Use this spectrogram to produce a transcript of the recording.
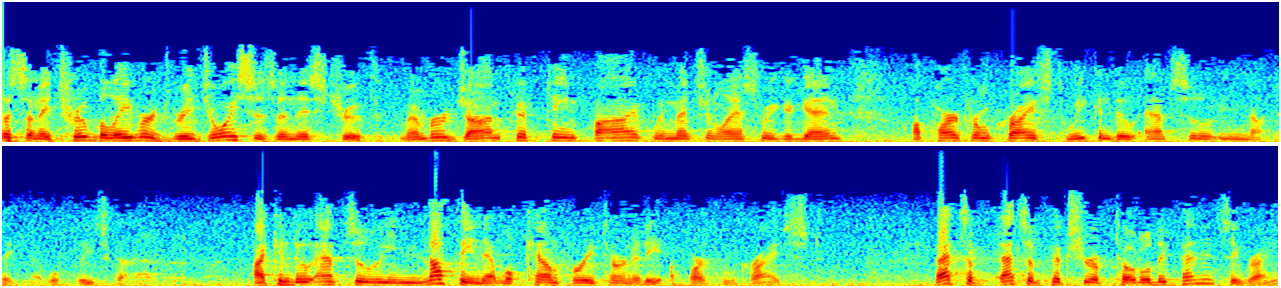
Listen, a true believer rejoices in this truth. Remember John 15, 5, we mentioned last week again. Apart from Christ, we can do absolutely nothing that will please God. I can do absolutely nothing that will count for eternity apart from Christ. That's a, that's a picture of total dependency, right?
